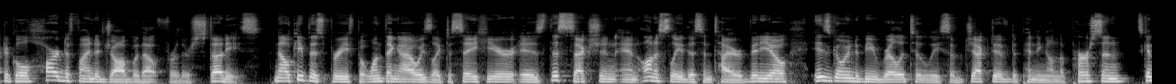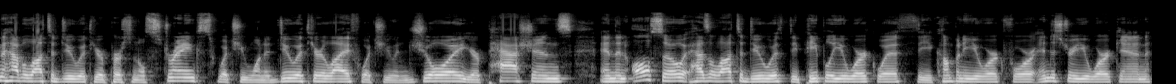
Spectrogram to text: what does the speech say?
practical, hard to find a job without further studies. Now I'll keep this brief, but one thing I always like to say here is this section, and honestly this entire video, is going to be relatively subjective depending on the person. It's gonna have a lot to do with your personal strengths, what you wanna do with your life, what you enjoy, your passions, and then also it has a lot to do with the people you work with, the company you work for, industry you work in,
